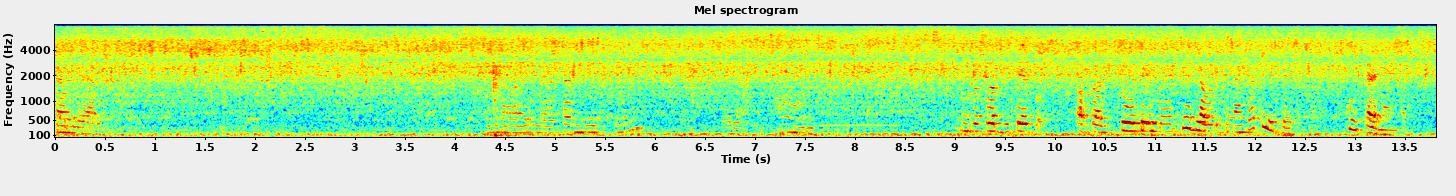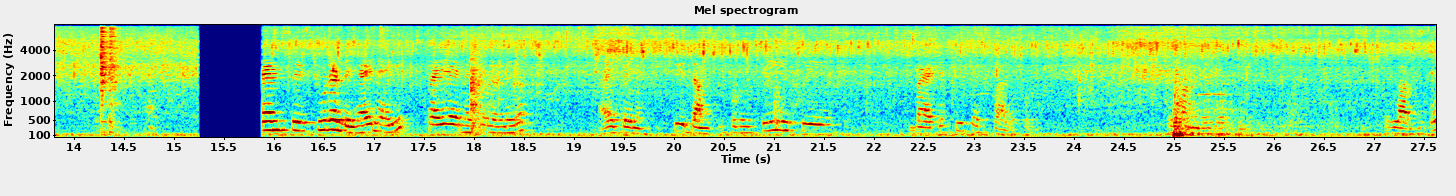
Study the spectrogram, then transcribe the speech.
టర్న్ చేయాలి. ఇలా టర్న్ చేసుకొని ఇలా. ఇంకా కొద్దిసేపు ఒక టూ త్రీ మినిట్స్ ఇట్లా ఉడికినాక తీసేస్తాం కుక్ అయినాక. ఫ్రెండ్స్ చూడండి అయినాయి. ఫ్రై అయినాయి చూడండి అయిపోయినాయి. తీద్దాం. ఇప్పుడు తీసి బయట తీసేసుకోవాలి ఇప్పుడు. ఇలా అంటే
